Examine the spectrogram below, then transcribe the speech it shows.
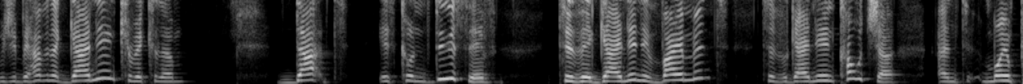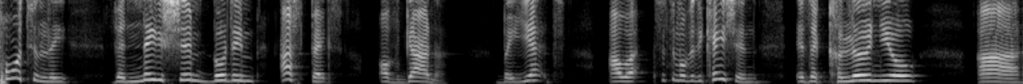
we should be having a Ghanaian curriculum that is conducive to the Ghanaian environment, to the Ghanaian culture, and more importantly, the nation building aspects of Ghana. But yet, our system of education is a colonial uh,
